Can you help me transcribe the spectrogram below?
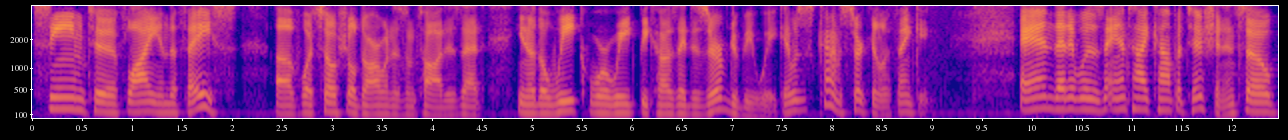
seemed to fly in the face of what social Darwinism taught is that, you know, the weak were weak because they deserved to be weak. It was kind of circular thinking. And that it was anti competition. And so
